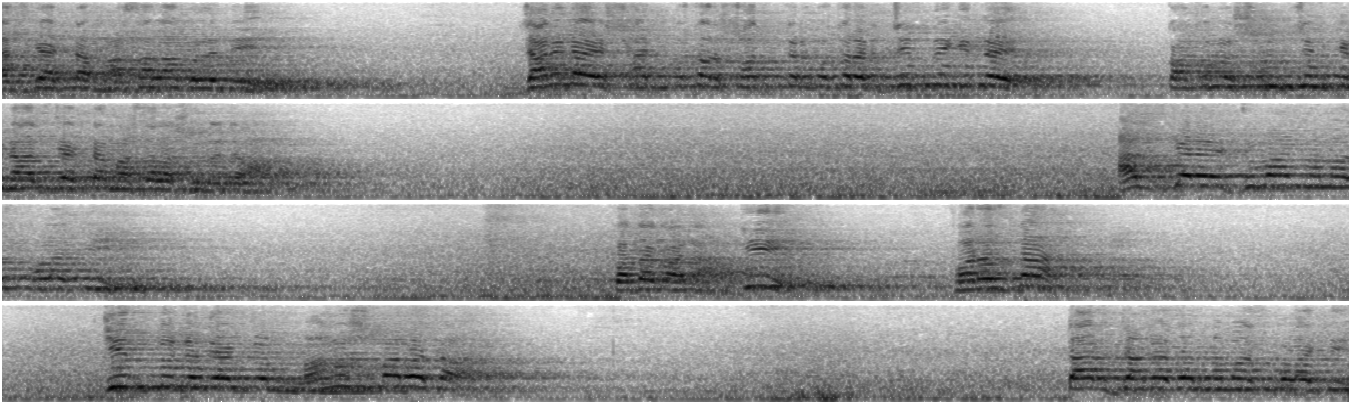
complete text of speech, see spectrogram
আজকে একটা মাসালা বলে দিই। জানি না এই ষাট বছর, সত্তর বছরের জিন্দগিতে কখনো শুনছেন কিনা আজকে একটা মাসালা শুনে আজকের এই জুমার নামাজ পড়া কি? কথা কয় না। কি? ফরজ না? কিন্তু যদি একজন মানুষ মারা যায়, তার জানাজার নামাজ পড়া কি?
